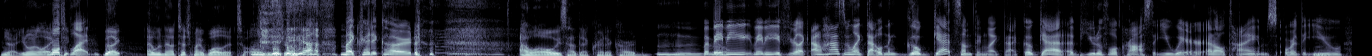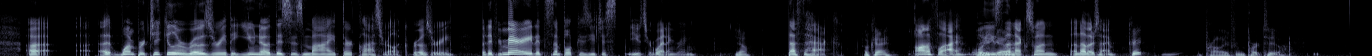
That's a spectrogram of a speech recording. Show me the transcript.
Yeah, you don't want to like t- multiplied. be like, I will now touch my wallet to all these. drugs. yeah, my credit card. I will always have that credit card. hmm But maybe maybe if you're like I don't have something like that, well then go get something like that. Go get a beautiful cross that you wear at all times, or that you uh, uh, one particular rosary that you know this is my third class relic rosary. But if you're married, it's simple because you just use your wedding ring. Yeah. That's the hack Okay. On the fly. We'll use go. the next one another time. Great. Probably from part two.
